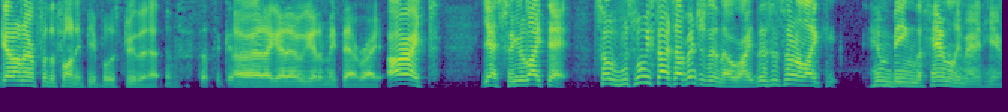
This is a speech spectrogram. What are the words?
get on her for the funny people. Let's do that. That's that's a good. All right, I gotta we gotta make that right. All right, yeah. So you liked it. So this movie starts off interesting though, right? This is sort of like him being the family man here.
